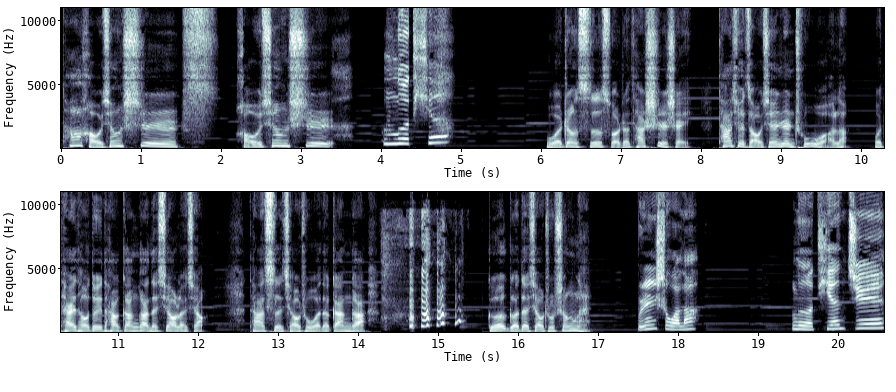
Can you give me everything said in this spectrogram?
她好像是，好像是乐天。我正思索着她是谁，她却早先认出我了。我抬头对她尴尬的笑了笑，她似瞧出我的尴尬，咯咯的笑出声来。不认识我了，乐天君。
